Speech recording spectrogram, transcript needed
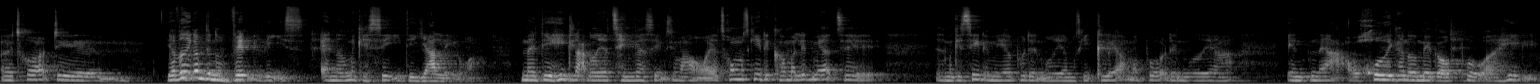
og jeg tror, det, øhm, jeg ved ikke, om det nødvendigvis er noget, man kan se i det, jeg laver. Men det er helt klart noget, jeg tænker sindssygt meget over. Jeg tror måske, det kommer lidt mere til altså man kan se det mere på den måde, jeg måske klæder mig på, og den måde, jeg enten er overhovedet ikke har noget makeup på, og er helt,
